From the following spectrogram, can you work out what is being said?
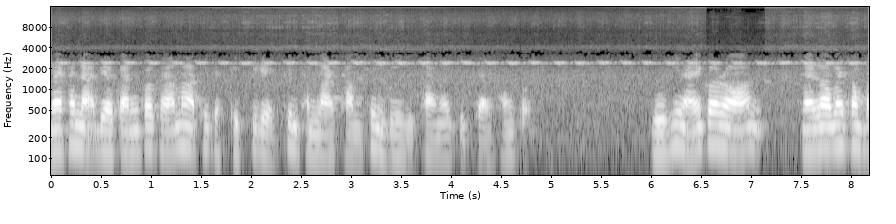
ในขณะเดียวกันก็สามารถที่จะผิดกิเลสขึ้นทำลายธรรมซึ่งมีอยู่ภายในจิตใจทั้งตนอยู่ที่ไหนก็ร้อนในเราไม่ต้องไป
